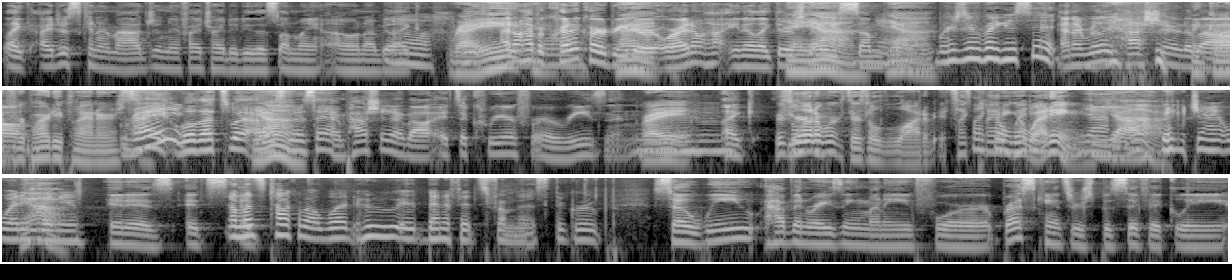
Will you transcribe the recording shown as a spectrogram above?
like I just can imagine if I tried to do this on my own, I'd be like, Ugh. Right? I don't have a credit card reader, Right. or I don't have, you know, like there's Yeah, gonna yeah, be something. yeah. Where's everybody going to sit? And I'm really passionate Thank about. God for party planners. Right. Right. Well, that's what I was gonna say. I'm passionate about. It's a career for a reason. Right. Like There's a lot of work. There's a lot of. It's like, It's like planning a wedding. Yeah. Yeah. Big giant wedding Yeah. venue. It is. It's. And it's- let's talk about what who it benefits from this, the group. So we have been raising money for breast cancer specifically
